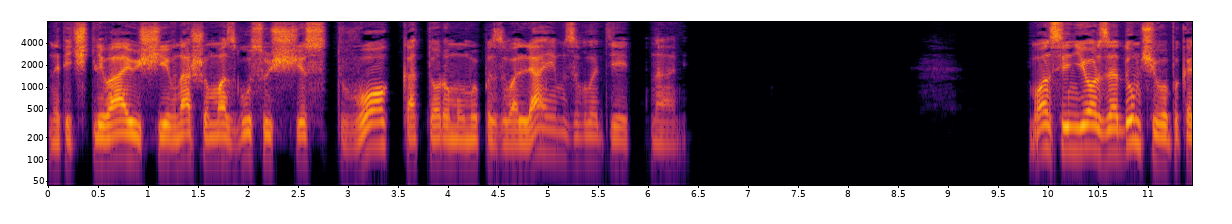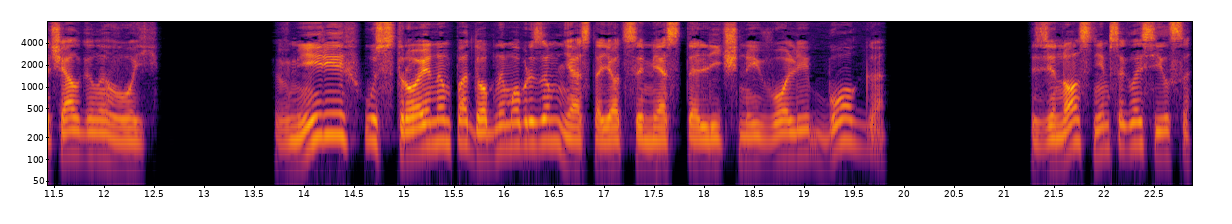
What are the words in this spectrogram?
напечатлевающее в нашем мозгу существо, которому мы позволяем завладеть нами. Монсеньор задумчиво покачал головой. В мире, устроенном подобным образом, не остается места личной воли Бога. Зенон с ним согласился,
